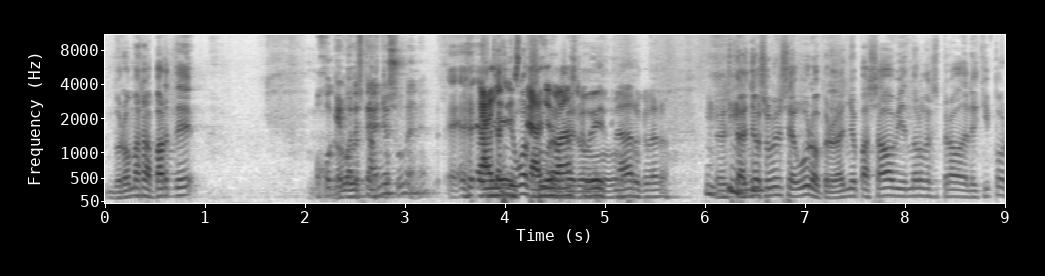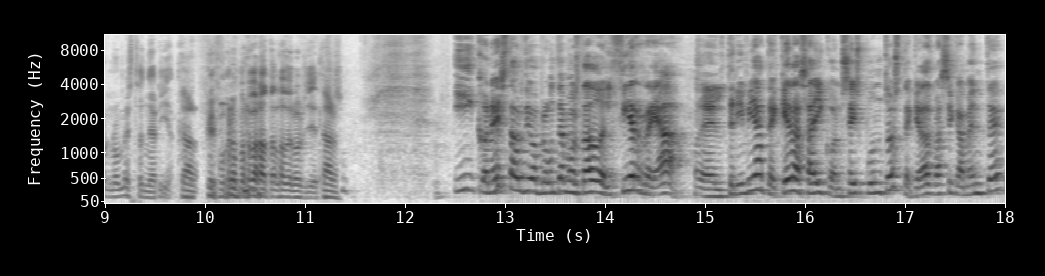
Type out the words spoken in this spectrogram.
bromas aparte. Ojo que no igual lo este descarto. año suben, ¿eh? eh, Este Año- igual este año suben, van a pero- subir, claro, claro. Este año suben seguro, pero el año pasado, viendo lo que se esperaba del equipo, no me extrañaría Claro. que fuera más barata la de los Jets. Claro. Y con esta última pregunta hemos dado el cierre A, el trivia. Te quedas ahí con 6 puntos. Te quedas básicamente,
